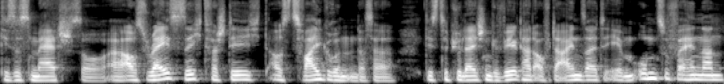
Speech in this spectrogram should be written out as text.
dieses Match. So äh, aus Rays Sicht verstehe ich aus zwei Gründen, dass er die Stipulation gewählt hat. Auf der einen Seite eben, um zu verhindern,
